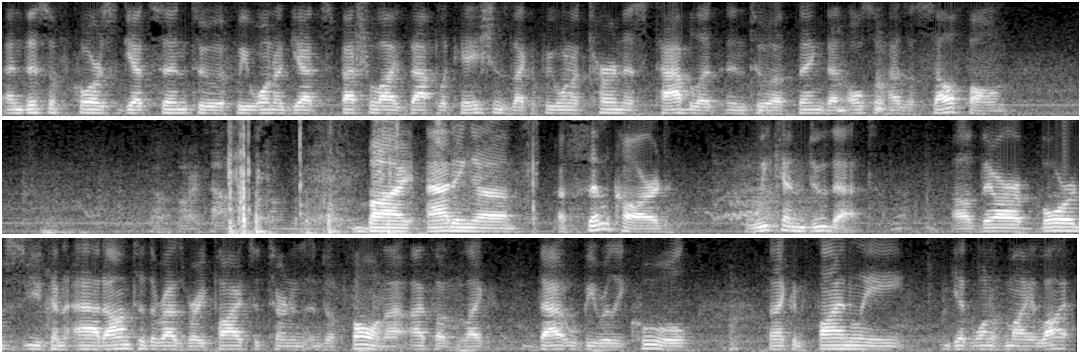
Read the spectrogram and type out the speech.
And this, of course, gets into if we want to get specialized applications, like if we want to turn this tablet into a thing that also has a cell phone, Oh, sorry, Tom. it's on you. by adding a, a SIM card, we can do that. Uh, there are boards you can add onto the Raspberry Pi to turn it into a phone. I, I thought like that would be really cool. Then I can finally get one of my li-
